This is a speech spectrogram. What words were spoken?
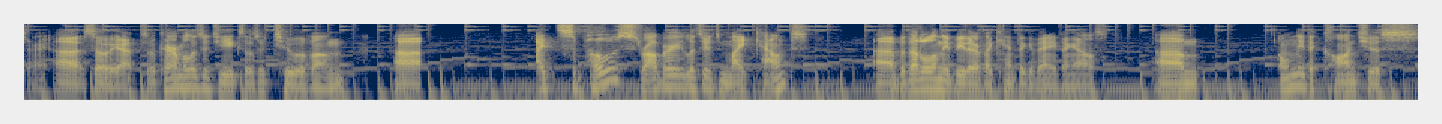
Sorry. Uh, so yeah. So caramel lizards, yeeks. Those are two of them. Uh, I suppose strawberry lizards might count, uh, but that'll only be there if I can't think of anything else. Um, only the conscious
